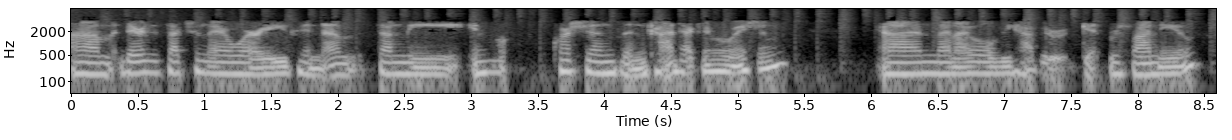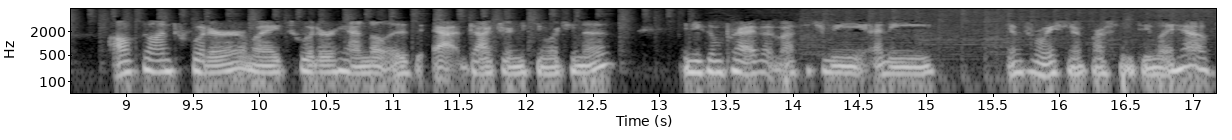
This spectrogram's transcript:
Um, there's a section there where you can um, send me inf- questions and contact information, and then I will be happy to get respond to you. Also on Twitter, my Twitter handle is at Dr. Nikki Martinez, and you can private message me any information or questions you might have.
